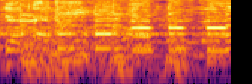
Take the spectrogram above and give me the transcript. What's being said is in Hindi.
姜太公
